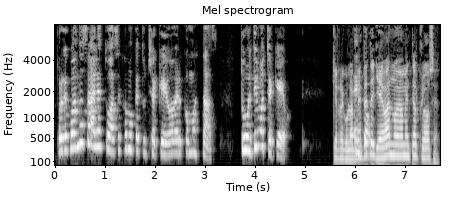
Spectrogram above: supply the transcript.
porque cuando sales tú haces como que tu chequeo a ver cómo estás, tu último chequeo. Que regularmente te lleva nuevamente al closet.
